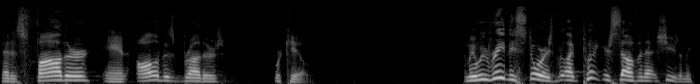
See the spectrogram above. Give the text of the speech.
that his father and all of his brothers were killed. I mean, we read these stories, but like put yourself in that shoes. I mean,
